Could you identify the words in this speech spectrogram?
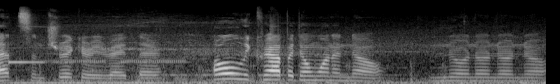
That's some trickery right there. Holy crap, I don't want to know. No, no, no, no.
